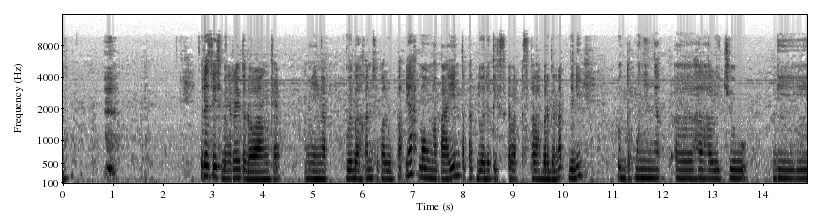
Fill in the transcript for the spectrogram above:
Udah sih sebenarnya itu doang kayak mengingat gue bahkan suka lupa ya mau ngapain tepat dua detik setelah bergerak. Jadi untuk mengingat uh, hal-hal lucu di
